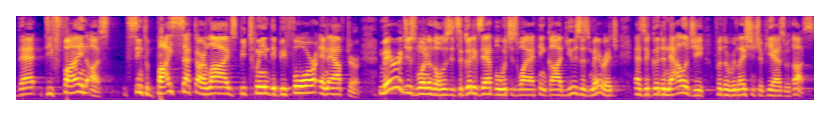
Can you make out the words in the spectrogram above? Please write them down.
that define us, seem to bisect our lives between the before and after. Marriage is one of those. It's a good example, which is why I think God uses marriage as a good analogy for the relationship He has with us.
